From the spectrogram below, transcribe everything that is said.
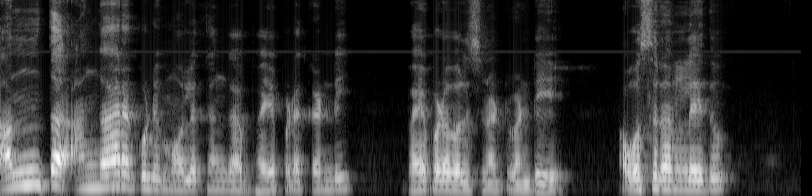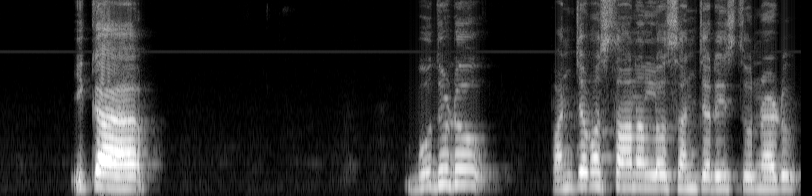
అంత అంగారకుడి మూలకంగా భయపడకండి భయపడవలసినటువంటి అవసరం లేదు. ఇక బుధుడు పంచమ స్థానంలో సంచరిస్తున్నాడు.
